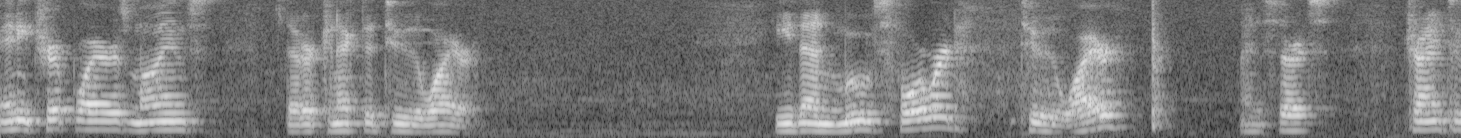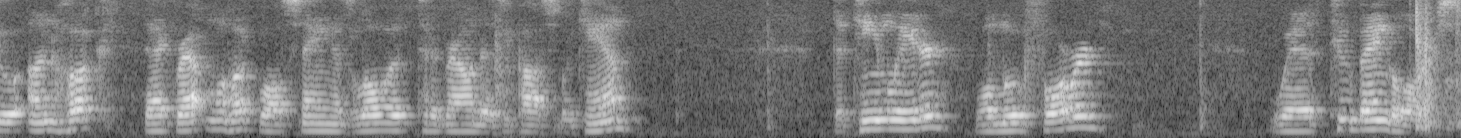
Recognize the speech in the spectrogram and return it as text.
any trip wires, mines that are connected to the wire. He then moves forward to the wire and starts trying to unhook that grapnel hook while staying as low to the ground as he possibly can. The team leader will move forward with two Bangalores.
